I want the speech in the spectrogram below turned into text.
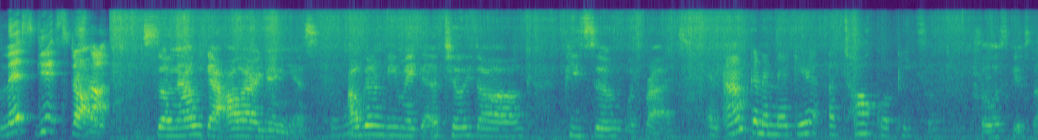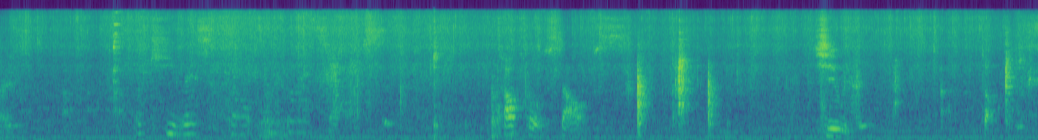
let's get started. Start. So now we got all our ingredients. Mm-hmm. I'm gonna be making a chili dog pizza with fries. And I'm gonna make it a taco pizza. So let's get started. Okay, let's start with my sauce. Taco sauce. Chili. Taco sauce.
